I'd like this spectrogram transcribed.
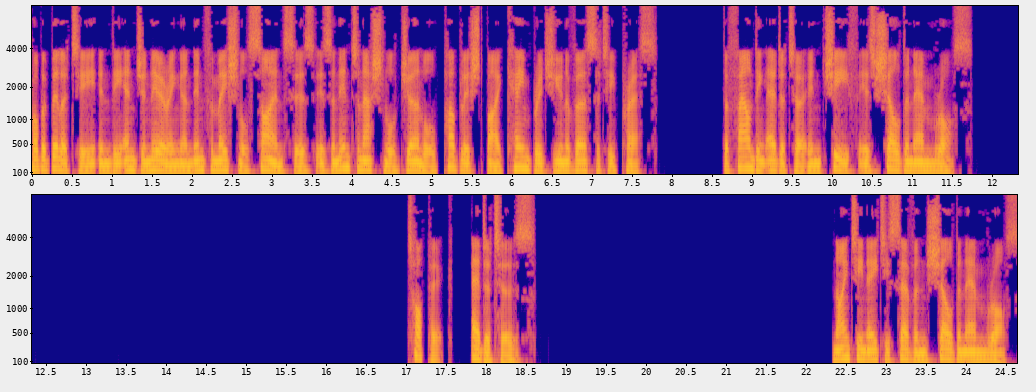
Probability in the Engineering and Informational Sciences is an international journal published by Cambridge University Press. The founding editor-in-chief is Sheldon M. Ross. Editors 1987 Sheldon M. Ross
